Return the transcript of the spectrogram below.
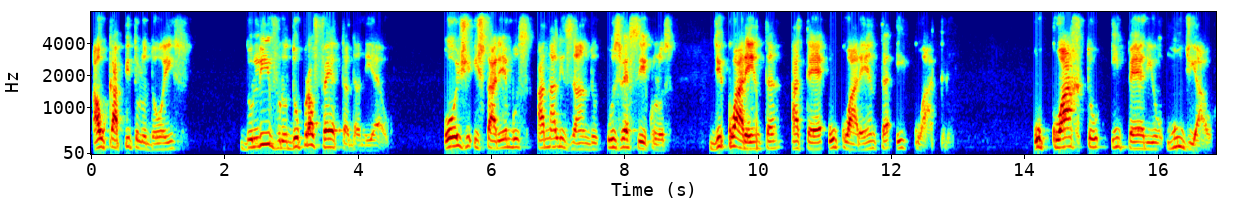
ao capítulo 2 do livro do profeta Daniel. Hoje estaremos analisando os versículos de 40 até o 44. O quarto império mundial.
